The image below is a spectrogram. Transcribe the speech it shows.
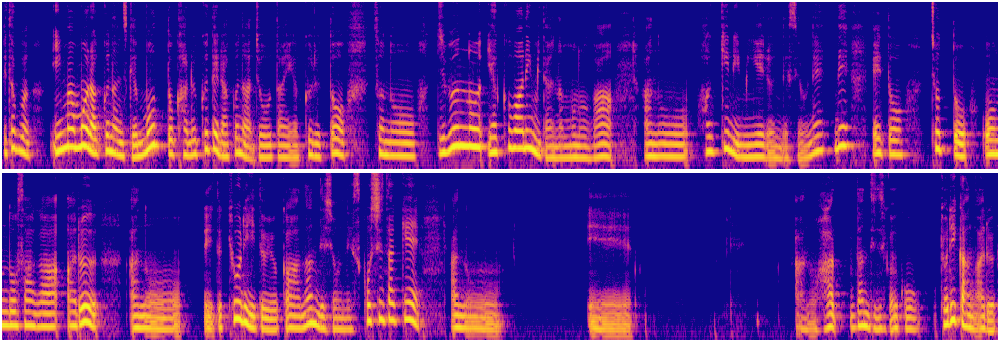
で多分今も楽なんですけどもっと軽くて楽な状態が来るとその自分の役割みたいなものがあのはっきり見えるんですよね。で、えーと、ちょっと温度差があるあの、えーと、距離というか何でしょうね少しだけあの、えー、あのはなんていうんですかこう距離感がある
